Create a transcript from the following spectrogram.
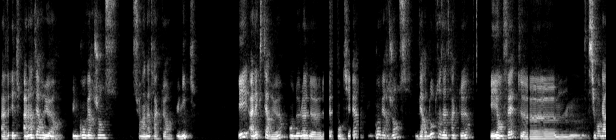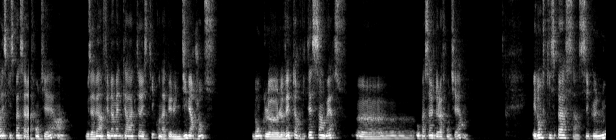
avec à l'intérieur une convergence sur un attracteur unique, et à l'extérieur, en delà de, cette frontière, une convergence vers d'autres attracteurs. Et en fait, euh, si vous regardez ce qui se passe à la frontière, vous avez un phénomène caractéristique qu'on appelle une divergence. Donc le, vecteur vitesse s'inverse euh, au passage de la frontière. Et donc ce qui se passe, c'est que nous,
